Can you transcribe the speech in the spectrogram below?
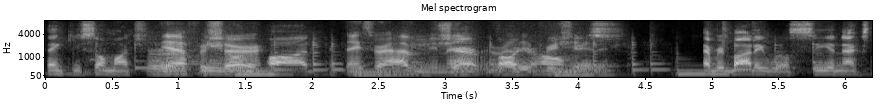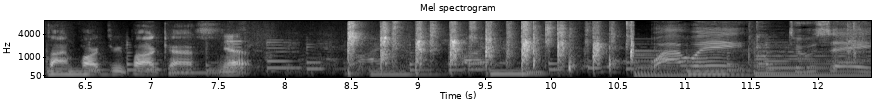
Thank you so much for Yeah, for being sure. on the pod. Thanks for having me, man. Share it I with all your appreciate homies. it. Everybody, we'll see you next time, part three podcast. Yeah. Why wait to say?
